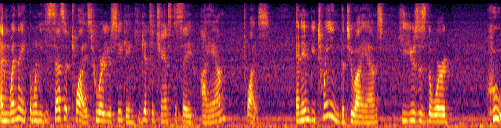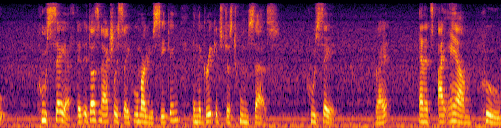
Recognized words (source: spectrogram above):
and when they when he says it twice, who are you seeking? He gets a chance to say I am twice. And in between the two I ams, he uses the word who. Who saith. It, it doesn't actually say whom are you seeking. In the Greek it's just whom says. Who say. Right? And it's I am who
